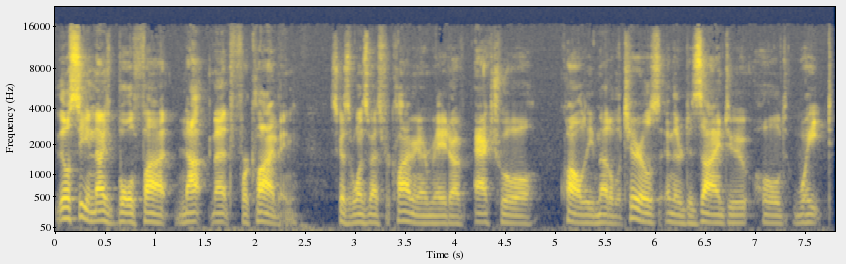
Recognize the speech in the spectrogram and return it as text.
they'll see a nice bold font not meant for climbing. It's because the ones meant for climbing are made of actual quality metal materials and they're designed to hold weight.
